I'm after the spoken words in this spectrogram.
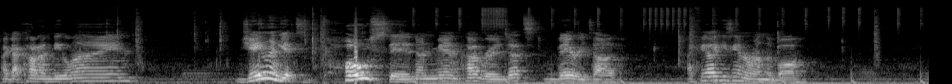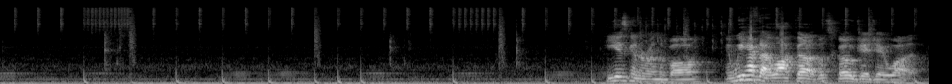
I got caught on D-line. Jalen gets toasted on man coverage. That's very tough. I feel like he's going to run the ball. He is going to run the ball. And we have that locked up. Let's go, J.J. Watt.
